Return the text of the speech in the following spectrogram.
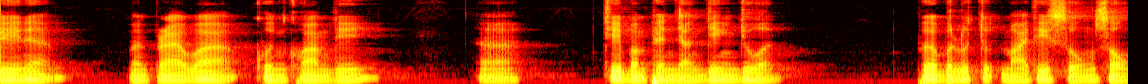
ลีเนี่ยมันแปลว่าคุณความดี ที่บำเพ็ญอย่างยิ่งยวด เพื่อบรรลุจุดหมายที่สูงส่ง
